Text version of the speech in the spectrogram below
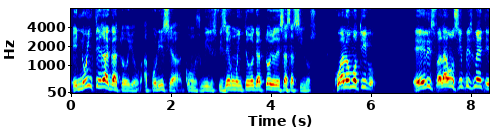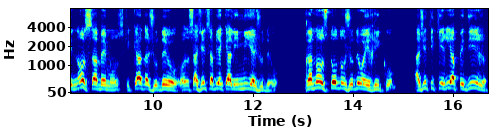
E no interrogatório, a polícia com os juízes fizeram um interrogatório desses assassinos. Qual é o motivo? Eles falaram simplesmente: nós sabemos que cada judeu, a gente sabia que Alimi é judeu. Para nós, todo judeu é rico. A gente queria pedir,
